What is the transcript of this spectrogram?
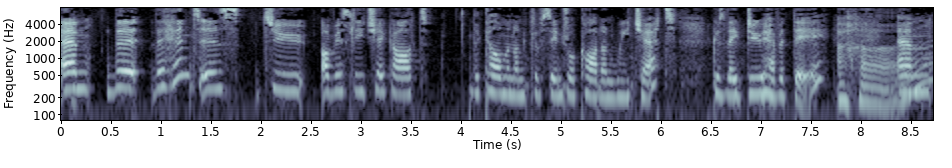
Um, the, the hint is to obviously check out the Culman on Cliff Central card on WeChat because they do have it there. Uh-huh. Um,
